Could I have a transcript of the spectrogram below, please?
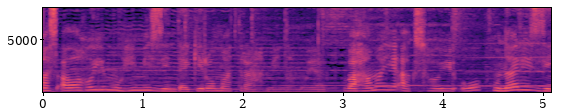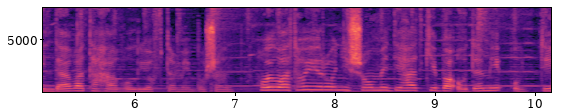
масъалаҳои муҳими зиндагиро матраҳ менамояд ва ҳамаи аксҳои ӯ ҳунари зинда ва таҳаввулёфта мебошанд. Ҳолатҳоеро нишон медиҳад ки ба одами уддӣ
